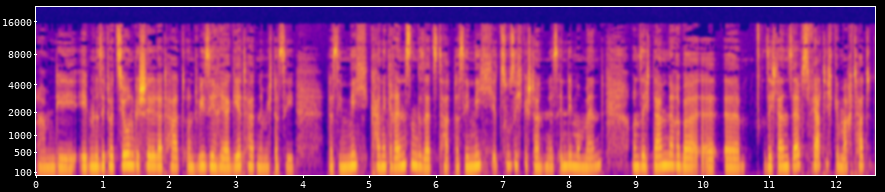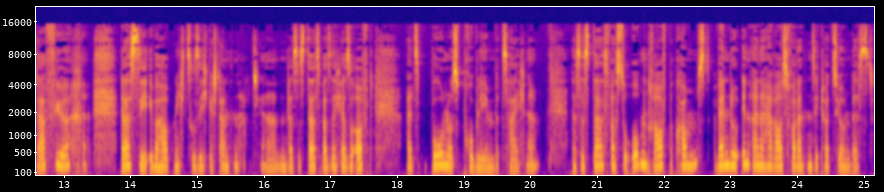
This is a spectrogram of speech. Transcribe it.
die eben eine Situation geschildert hat und wie sie reagiert hat, nämlich dass sie, dass sie nicht keine Grenzen gesetzt hat, dass sie nicht zu sich gestanden ist in dem Moment und sich dann darüber äh, äh, sich dann selbst fertig gemacht hat dafür, dass sie überhaupt nicht zu sich gestanden hat. Ja, und das ist das, was ich ja so oft als Bonusproblem bezeichne. Das ist das, was du obendrauf bekommst, wenn du in einer herausfordernden Situation bist.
